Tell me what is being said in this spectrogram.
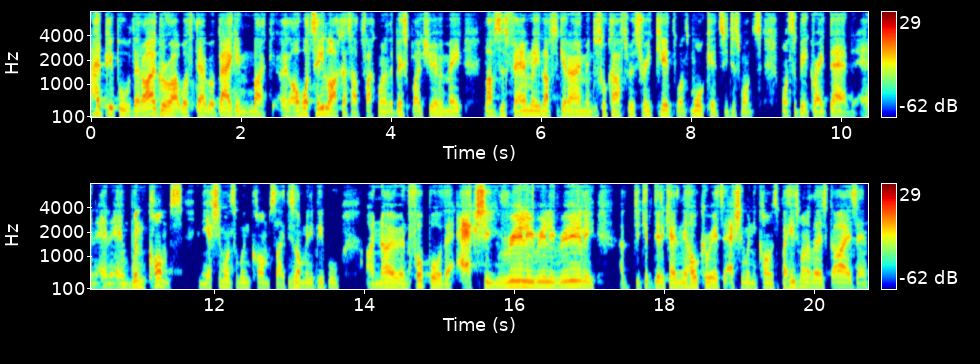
I had people that I grew up with that were bagging like, oh, what's he like? I said, fuck, one of the best blokes you ever meet. Loves his family, loves to get home and just look after his three kids. Wants more kids. He just wants wants to be a great dad and and and win comps. And he actually wants to win comps. Like there's not many people I know in football that actually really, really, really have dedicated their whole career to actually winning comps. But he's one of those guys. And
